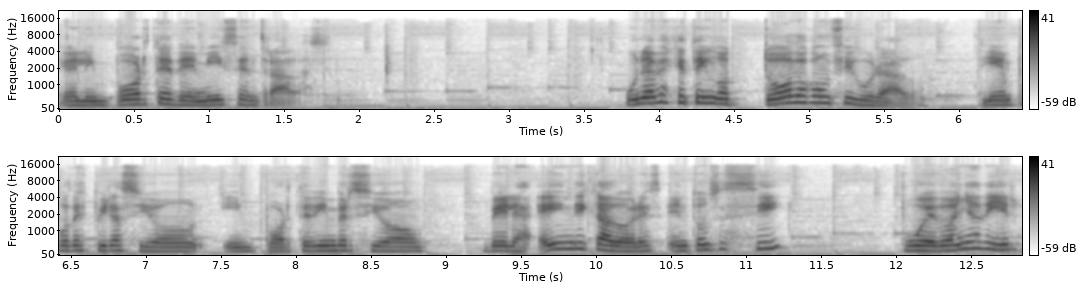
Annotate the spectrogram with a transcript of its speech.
el importe de mis entradas. Una vez que tengo todo configurado, tiempo de expiración, importe de inversión, velas e indicadores, entonces sí puedo añadir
